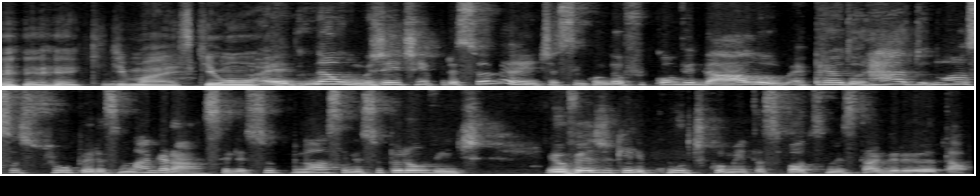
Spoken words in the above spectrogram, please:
que demais, que honra. É, não, gente, é impressionante, assim, quando eu fui convidá-lo, é para Eldorado? Nossa, super, assim, uma graça, ele é super, nossa, ele é super ouvinte. Eu vejo que ele curte, comenta as fotos no Instagram e tal.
